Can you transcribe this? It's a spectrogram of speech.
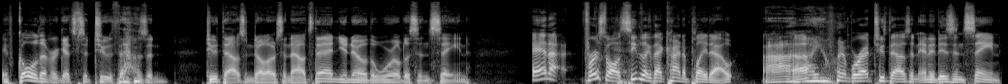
if gold ever gets to $2,000, $2,000 an ounce, then you know the world is insane. And uh, first of all, it seems like that kind of played out. Ah. Uh, we're at 2000 and it is insane.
